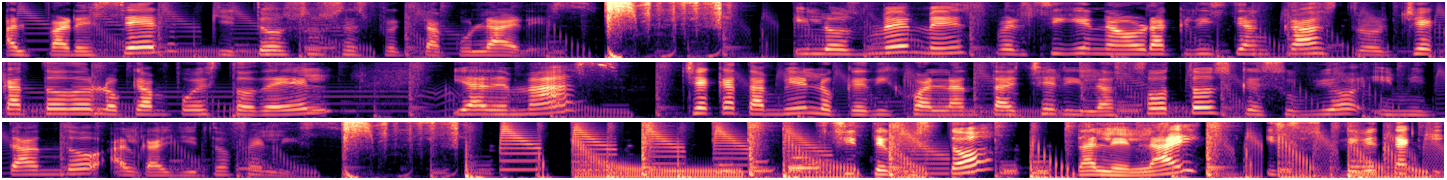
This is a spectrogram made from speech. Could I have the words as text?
al parecer, quitó sus espectaculares. Y los memes persiguen ahora a Cristian Castro. Checa todo lo que han puesto de él. Y además, checa también lo que dijo Alan Thatcher y las fotos que subió imitando al gallito feliz. Si te gustó, dale like y suscríbete aquí.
